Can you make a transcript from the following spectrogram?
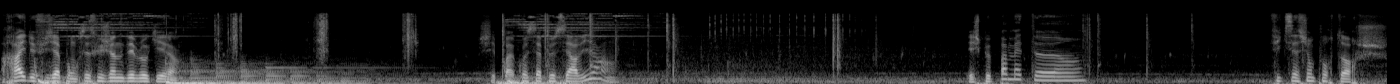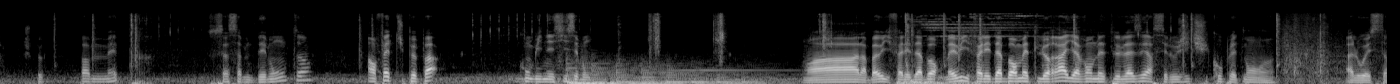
rail de fusil à pompe, c'est ce que je viens de débloquer là. Je sais pas à quoi ça peut servir. Et je peux pas mettre... Euh, fixation pour torche. Je peux pas mettre... Ça, ça me démonte. En fait tu peux pas combiner si c'est bon Voilà bah oui il fallait d'abord Mais oui il fallait d'abord mettre le rail avant de mettre le laser C'est logique je suis complètement euh, à l'ouest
